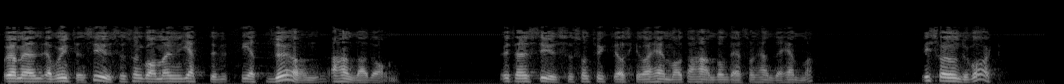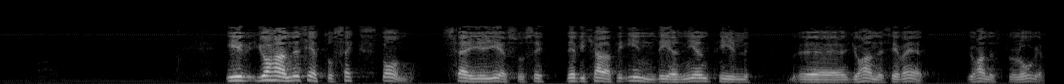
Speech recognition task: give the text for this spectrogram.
Och jag menar det var ju inte en styrelse som gav mig en jättefet lön det handlade om utan en styrelse som tyckte jag skulle vara hemma och ta hand om det som hände hemma. Visst var det underbart? I Johannes 1 och 16 säger Jesus det vi kallar för inledningen till eh, Johannes evangeliet Johannesprologen.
